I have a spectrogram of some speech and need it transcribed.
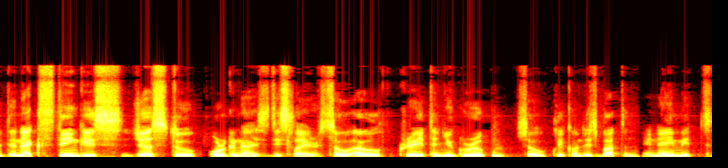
the next thing is just to organize this layer. So I will create a new group. So click on this button and name it.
